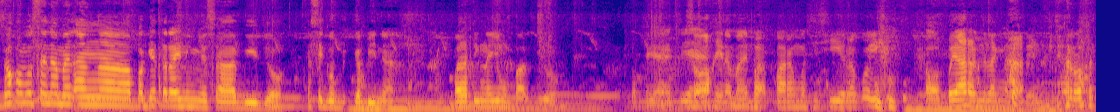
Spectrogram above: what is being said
So, kamusta naman ang uh, pag-try ninyo sa video? Kasi gabi na. Parating na yung bagyo. Ayan. So, okay naman? parang masisira ko eh. Oh, bayaran na lang natin. Charot.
